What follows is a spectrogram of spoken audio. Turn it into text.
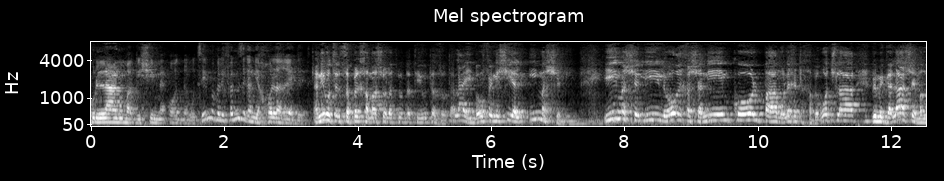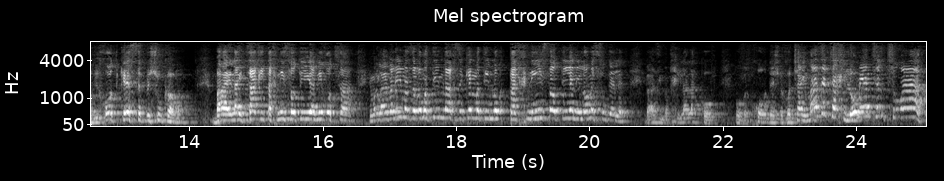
כולנו מרגישים מאוד מרוצים, אבל לפעמים זה גם יכול לרדת. אני רוצה לספר לך משהו על התנודתיות הזאת, עליי, באופן אישי, על אימא שלי. אימא שלי לאורך השנים כל פעם הולכת לחברות שלה ומגלה שהן מרוויחות כסף בשוק ההון. באה אליי, צחי, תכניס אותי, אני רוצה. היא אומרת לה, אבל אמא, זה לא מתאים לך, זה כן מתאים, לא... תכניס אותי, אני לא מסוגלת. ואז היא מתחילה לעקוב, ועובר חודש וחודשיים, מה זה צחי? לא מייצר תשואה,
